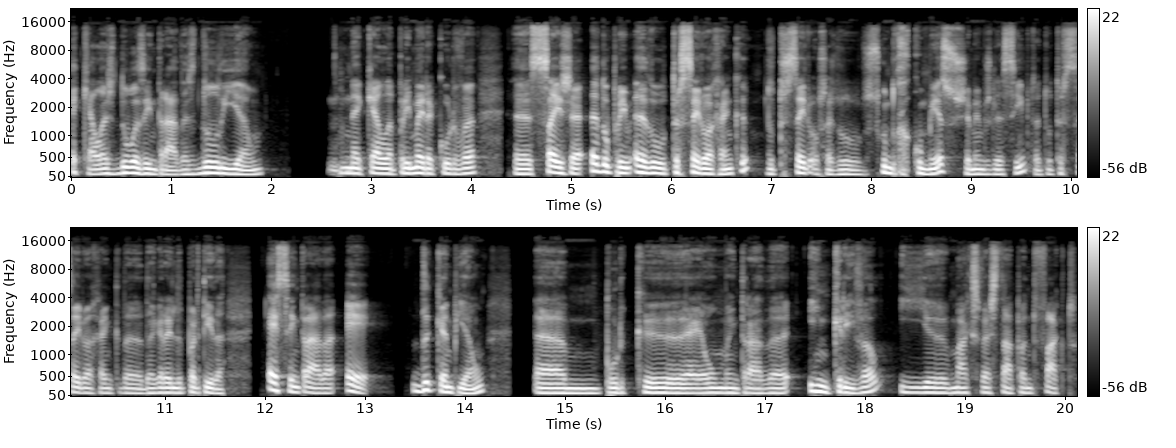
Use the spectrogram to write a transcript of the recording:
aquelas duas entradas de leão uhum. naquela primeira curva, uh, seja a do, a do, terceiro arranque, do terceiro, ou seja, do segundo recomeço, chamemos-lhe assim, portanto, o terceiro arranque da, da grelha de partida, essa entrada é de campeão um, porque é uma entrada incrível e uh, Max Verstappen de facto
